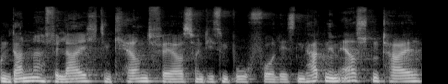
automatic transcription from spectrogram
und dann vielleicht den Kernvers von diesem Buch vorlesen. Wir hatten im ersten Teil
